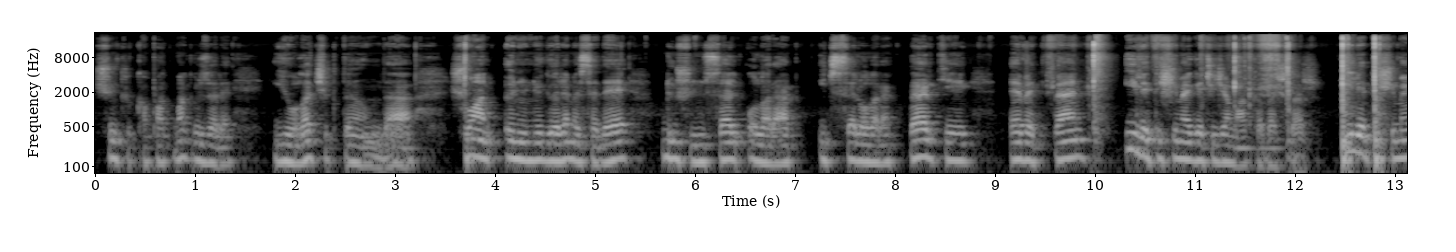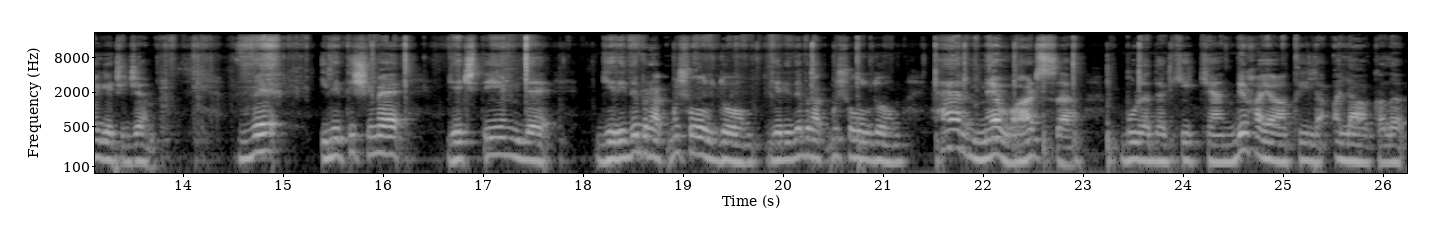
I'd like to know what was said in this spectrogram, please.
çünkü kapatmak üzere yola çıktığında şu an önünü göremese de düşünsel olarak, içsel olarak der ki evet ben iletişime geçeceğim arkadaşlar. İletişime geçeceğim. Ve iletişime geçtiğimde geride bırakmış olduğum, geride bırakmış olduğum her ne varsa buradaki kendi hayatıyla alakalı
